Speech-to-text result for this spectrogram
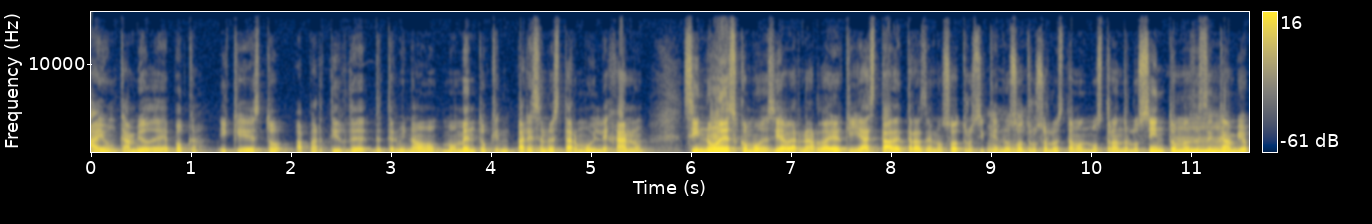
hay un cambio de época y que esto a partir de determinado momento que parece no estar muy lejano, si no es como decía Bernardo ayer que ya está detrás de nosotros y que nosotros solo estamos mostrando los síntomas de ese cambio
